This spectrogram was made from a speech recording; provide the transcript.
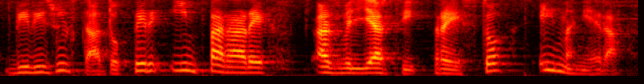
di risultato per imparare a svegliarsi presto e in maniera naturale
